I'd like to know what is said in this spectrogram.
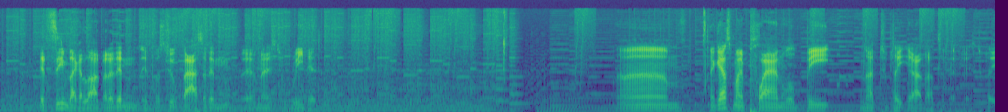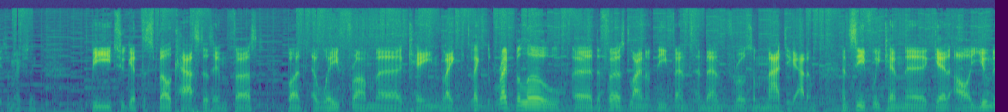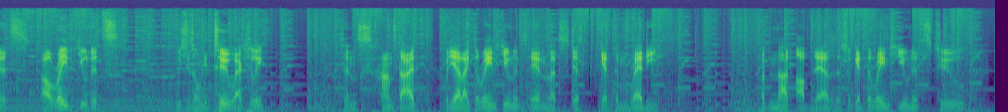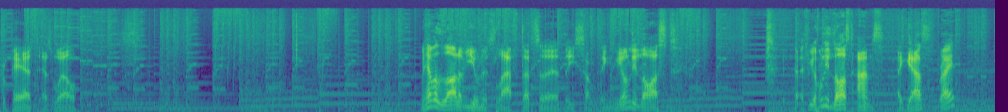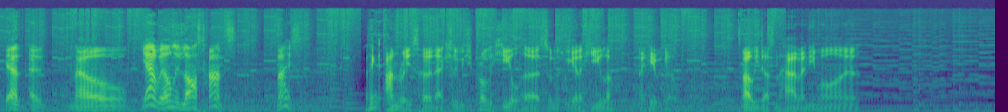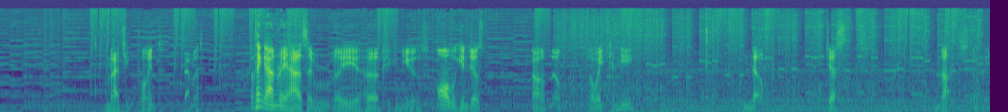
It seemed like a lot, but I didn't. It was too fast. I didn't uh, manage to read it. Um, I guess my plan will be not to play. Yeah, that's a good place to place him actually. be to get the spellcasters in first, but away from uh, Cain, like like right below uh, the first line of defense, and then throw some magic at him, and see if we can uh, get our units, our raided units, which is only two actually, since Hans died. But yeah, like the ranged units in, let's just get them ready but not up there. So get the ranged units to prepared as well. We have a lot of units left. That's uh, at least something. We only lost. we only lost Hans, I guess, right? Yeah. Uh, no. Yeah, we only lost Hans. Nice. I think Anri is hurt. Actually, we should probably heal her as soon as we get a healer. Oh, here we go. Oh, he doesn't have any more uh, magic point. Damn it. I think Anri has a, a herb you can use. Or we can just... Oh, no. Oh, wait, can he? Nope. Just... Not. Okay.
